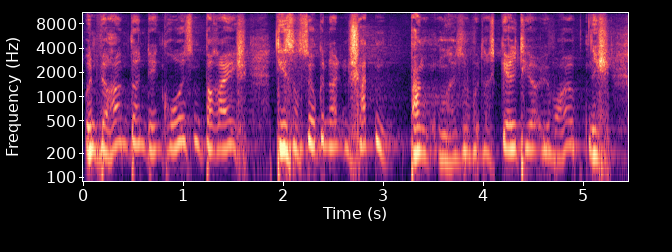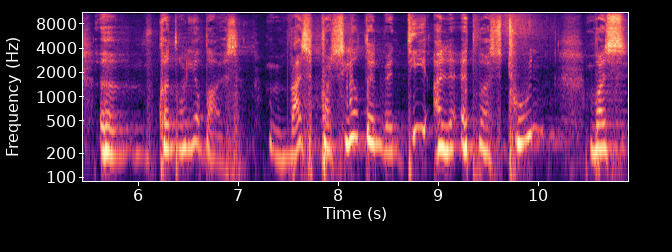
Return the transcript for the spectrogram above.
Und wir haben dann den großen Bereich dieser sogenannten Schattenbanken, also wo das Geld hier überhaupt nicht äh, kontrollierbar ist. Was passiert denn, wenn die alle etwas tun, was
